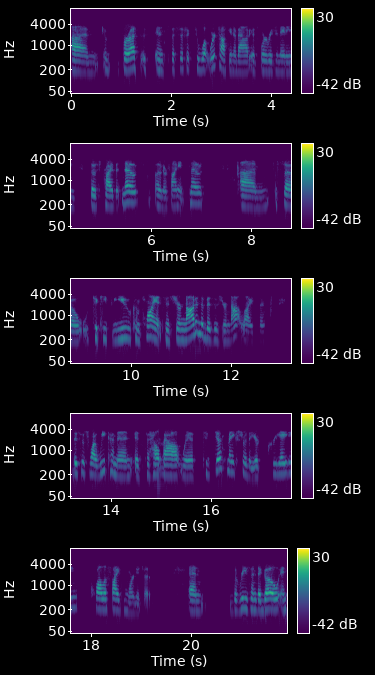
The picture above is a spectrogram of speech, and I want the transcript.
um, for us, in specific to what we're talking about, is we're originating those private notes, owner finance notes. Um, so to keep you compliant, since you're not in the business, you're not licensed. This is why we come in is to help out with to just make sure that you're creating qualified mortgages. And the reason to go and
